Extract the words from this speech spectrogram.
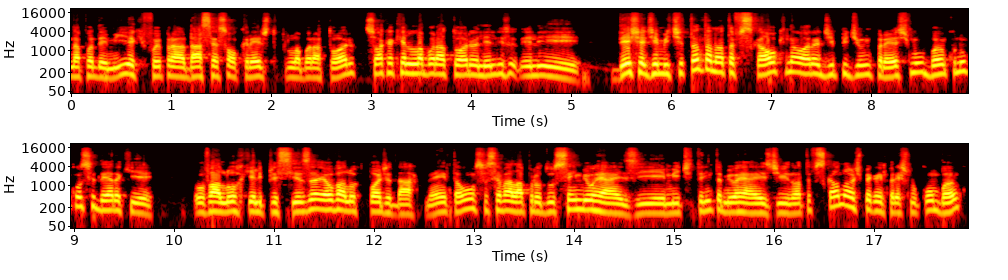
na pandemia, que foi para dar acesso ao crédito para o laboratório, só que aquele laboratório ali, ele, ele deixa de emitir tanta nota fiscal que na hora de pedir um empréstimo, o banco não considera que o valor que ele precisa é o valor que pode dar, né? Então, se você vai lá, produz 100 mil reais e emite 30 mil reais de nota fiscal, na hora de pegar empréstimo com o banco,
